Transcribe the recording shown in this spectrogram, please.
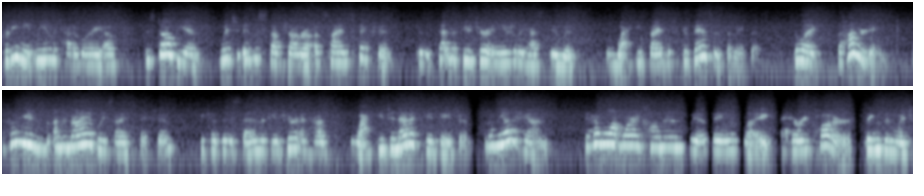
pretty neatly in the category of dystopian, which is a subgenre of science fiction, because it's set in the future and usually has to do with wacky scientific advances that make this. So, like The Hunger Games. The Hunger Games is undeniably science fiction because it is set in the future and has wacky genetic mutations. But on the other hand, it has a lot more in common with things like Harry Potter, things in which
